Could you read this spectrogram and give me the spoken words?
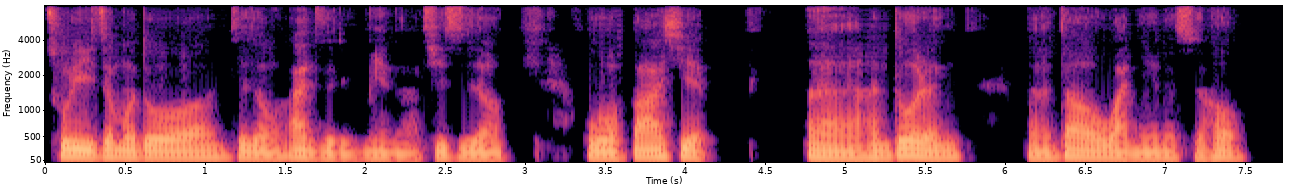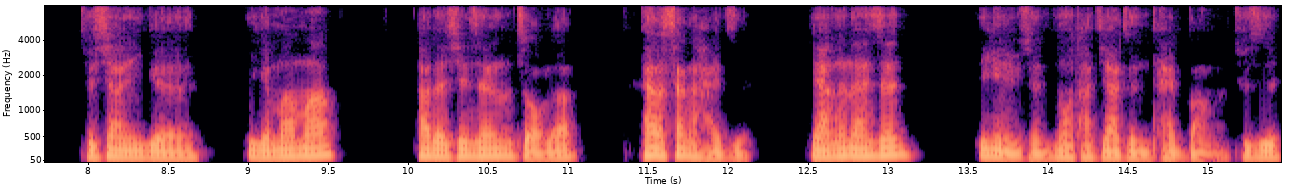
处理这么多这种案子里面呢，其实啊，我发现，呃，很多人，呃，到晚年的时候，就像一个一个妈妈，她的先生走了，她有三个孩子，两个男生，一个女生。哦，她家真的太棒了，就是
